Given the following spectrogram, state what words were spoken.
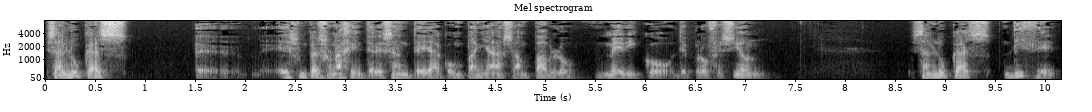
San Lucas eh, es un personaje interesante, acompaña a San Pablo, médico de profesión. San Lucas dice,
